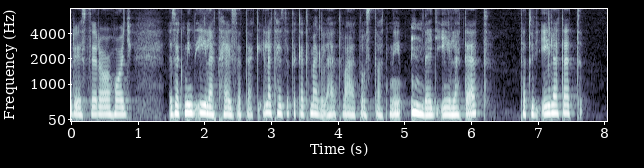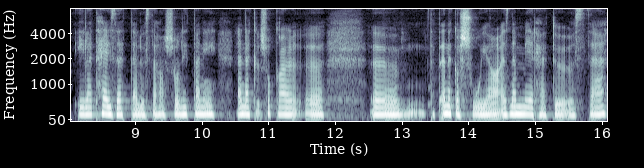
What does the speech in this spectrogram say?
részéről, hogy ezek mind élethelyzetek. Élethelyzeteket meg lehet változtatni, de egy életet, tehát hogy életet élethelyzettel összehasonlítani, ennek sokkal, ö, ö, tehát ennek a súlya, ez nem mérhető össze,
